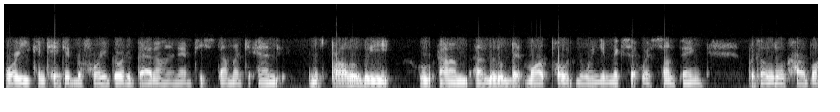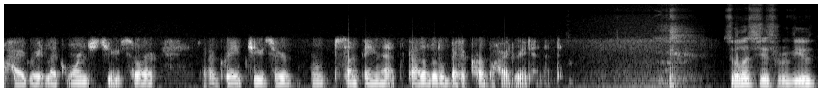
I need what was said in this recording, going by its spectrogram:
or you can take it before you go to bed on an empty stomach. And it's probably um, a little bit more potent when you mix it with something with a little carbohydrate like orange juice or a grape juice or, or something that's got a little bit of carbohydrate in it. So let's just review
